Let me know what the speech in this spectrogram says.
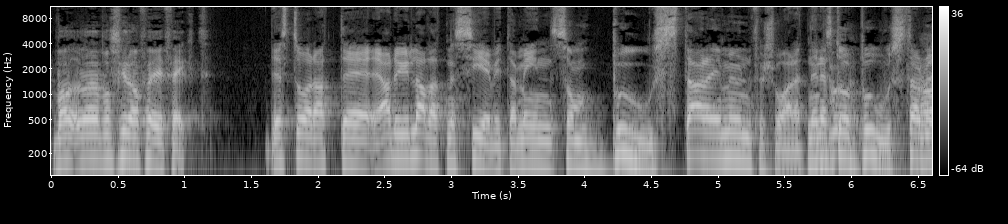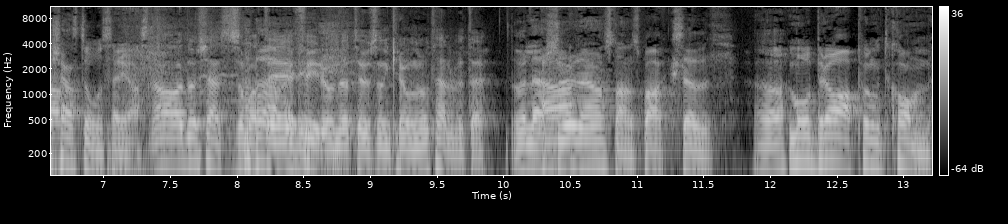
vad, vad ska det ha för effekt? Det står att eh, ja, det är laddat med C-vitamin som boostar immunförsvaret. När det står boostar då Ja. känns det oseriöst. ja, då känns det som att det är 400 000 kronor åt helvete. Vad läser du det någonstans? På Axel? Måbra.com.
